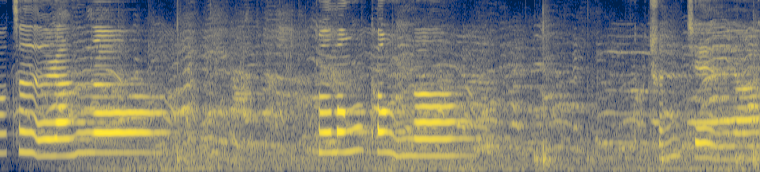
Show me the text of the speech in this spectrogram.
多自然啊，多懵懂啊，多纯洁呀，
